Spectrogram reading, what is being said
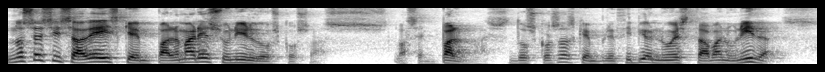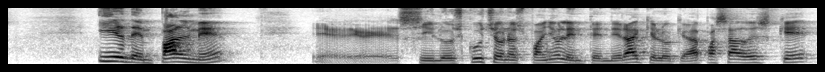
No sé si sabéis que empalmar es unir dos cosas, las empalmas, dos cosas que en principio no estaban unidas. Ir de empalme, eh, si lo escucha un español entenderá que lo que ha pasado es que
